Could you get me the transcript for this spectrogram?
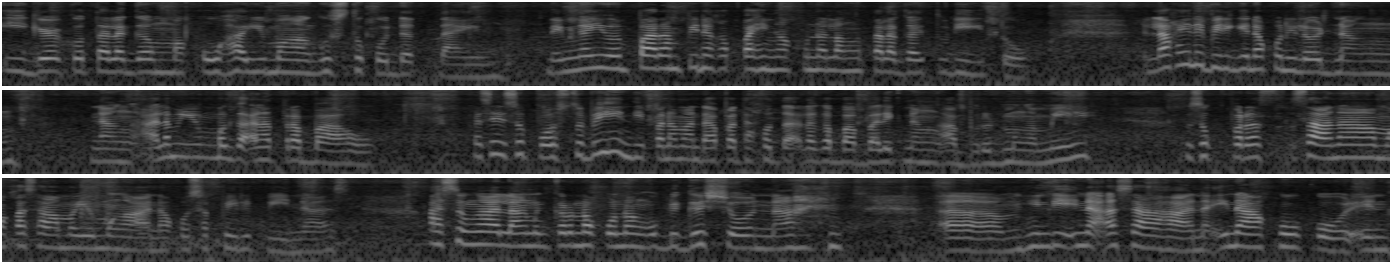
eager ko talagang makuha yung mga gusto ko that time. Then ngayon, parang pinakapahinga ko na lang talaga ito dito. Luckily, binigyan ako ni Lord ng, ng alam mo yung magaan na trabaho. Kasi supposed to be, hindi pa naman dapat ako talaga babalik ng abroad mga mi. Gusto ko para sana makasama yung mga anak ko sa Pilipinas. Aso nga lang, nagkaroon ako ng obligasyon na um, hindi inaasahan, na inako ko. And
